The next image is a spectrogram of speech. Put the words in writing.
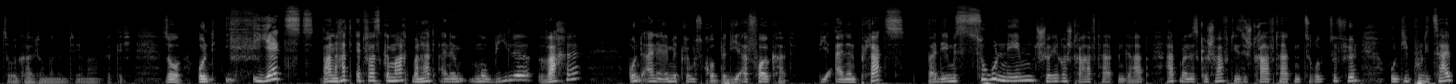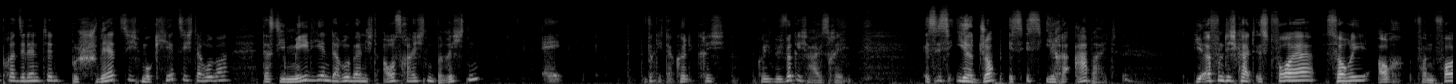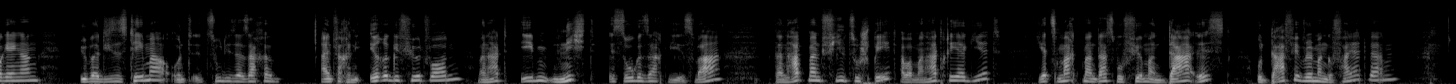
Zurückhaltung bei dem Thema, wirklich. So, und jetzt, man hat etwas gemacht, man hat eine mobile Wache und eine Ermittlungsgruppe, die Erfolg hat, die einen Platz, bei dem es zunehmend schwere Straftaten gab, hat man es geschafft, diese Straftaten zurückzuführen. Und die Polizeipräsidentin beschwert sich, mokiert sich darüber, dass die Medien darüber nicht ausreichend berichten. Ey, wirklich, da könnte ich- könnte ich mich wirklich heiß reden. Es ist ihr Job, es ist ihre Arbeit. Die Öffentlichkeit ist vorher, sorry, auch von Vorgängern, über dieses Thema und äh, zu dieser Sache einfach in die Irre geführt worden. Man hat eben nicht es so gesagt, wie es war. Dann hat man viel zu spät, aber man hat reagiert. Jetzt macht man das, wofür man da ist und dafür will man gefeiert werden.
